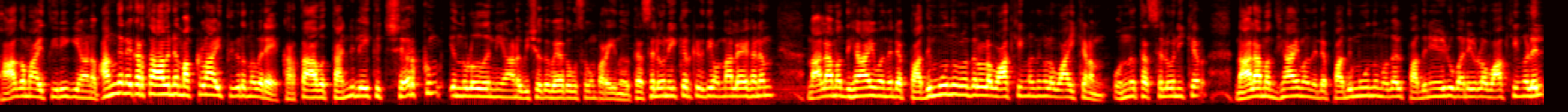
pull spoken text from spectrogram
ഭാഗമായി തീരുകയാണ്. അങ്ങനെ കർത്താവിന്റെ മക്കളായി തീർന്നവരെ കർത്താവ് തന്നിലേക്ക് ചേർക്കും എന്നുള്ളത് തന്നെയാണ് വിശുദ്ധ വേദപുസ്തകം പറയുന്നത്. തെസലോനിക്കർക്ക് എഴുതിയ ഒന്നാം ലേഖനം നാലാം അധ്യായം അതിന്റെ പതി പതിമൂന്ന് മുതലുള്ള വാക്യങ്ങൾ നിങ്ങൾ വായിക്കണം. ഒന്ന് തെസലോനിക്കർ നാലാം അധ്യായം അതിന്റെ പതിമൂന്ന് മുതൽ പതിനേഴ് വരെയുള്ള വാക്യങ്ങളിൽ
